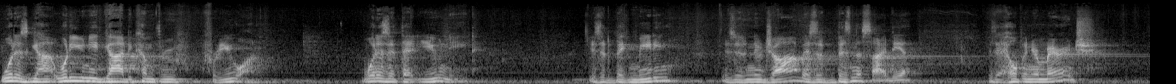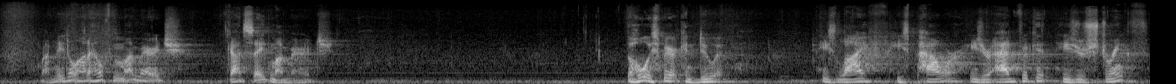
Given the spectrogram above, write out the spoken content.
What is God? What do you need God to come through for you on? What is it that you need? Is it a big meeting? Is it a new job? Is it a business idea? Is it help in your marriage? I need a lot of help in my marriage. God saved my marriage. The Holy Spirit can do it. He's life, He's power, He's your advocate, He's your strength.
